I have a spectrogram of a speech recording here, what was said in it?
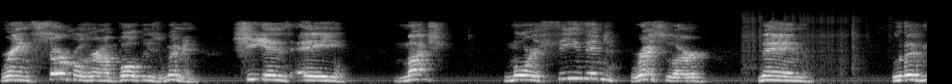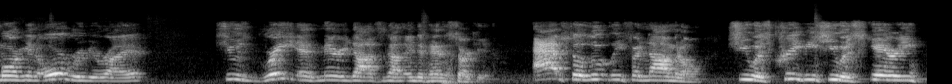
ran circles around both these women. She is a much more seasoned wrestler than Liv Morgan or Ruby Riot. She was great as Mary Dobson on the independent circuit. Absolutely phenomenal. She was creepy. She was scary.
